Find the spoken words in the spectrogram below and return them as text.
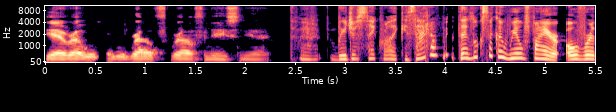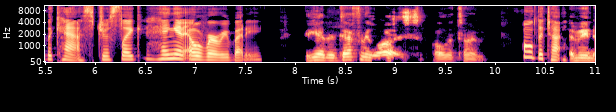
Yeah, Ralph, Ralph, Ralph and Jason. Yeah, We just like were like, is that a that looks like a real fire over the cast, just like hanging over everybody yeah, there definitely was all the time. all the time. I mean,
